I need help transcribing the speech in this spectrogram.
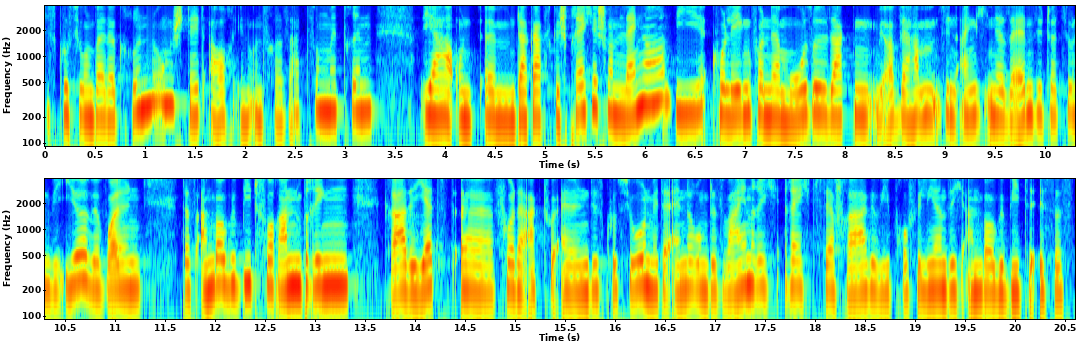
Diskussion bei der Gründung, steht auch in unserer Satzung mit drin. Ja, und ähm, da gab es Gespräche schon länger. Die Kollegen von der Mosel sagten, ja, wir haben, sind eigentlich in derselben Situation wie ihr. Wir wollen das Anbaugebiet voranbringen. Gerade jetzt äh, vor der aktuellen Diskussion mit der Änderung des Weinrechts, der Frage, wie profilieren sich Anbaugebiete, ist es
